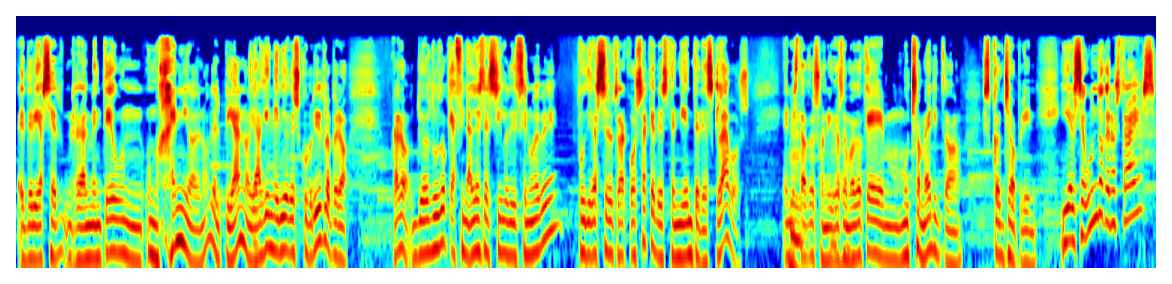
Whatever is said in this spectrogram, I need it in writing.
Eh, debía ser realmente un, un genio ¿no? del piano y alguien debió descubrirlo, pero Claro, yo dudo que a finales del siglo XIX pudiera ser otra cosa que descendiente de esclavos en mm. Estados Unidos, de modo que mucho mérito, Scott Joplin. ¿Y el segundo que nos traes?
